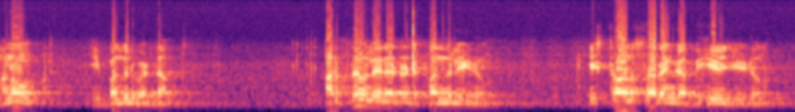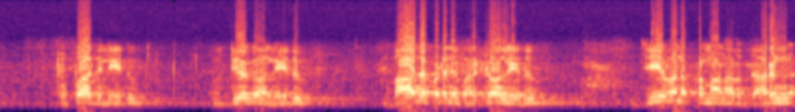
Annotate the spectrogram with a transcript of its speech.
మనం ఇబ్బందులు పడ్డాం. అర్థం లేనటువంటి పన్నులు వేయడం ఇష్టానుసారంగా బిహేవ్ చేయడం ఉపాధి లేదు ఉద్యోగం లేదు బాధపడని వర్గం లేదు జీవన ప్రమాణాలు దారుణంగా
